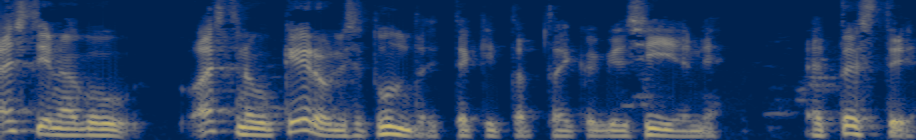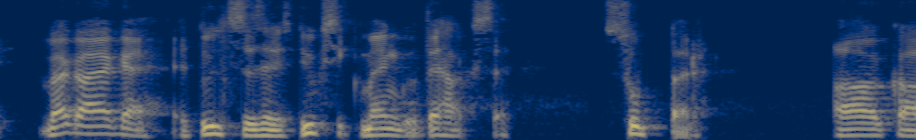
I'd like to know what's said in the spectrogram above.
hästi nagu, hästi nagu keerulisi tundeid tekitab ta ikkagi siiani. et tõesti, väga äge, et üldse sellist üksikmängu tehakse, super. aga,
